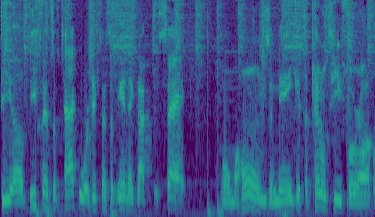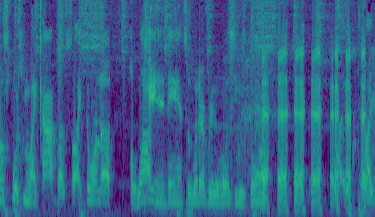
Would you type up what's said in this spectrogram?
the uh, defensive tackle or defensive end that got the sack on Mahomes and then get the penalty for uh, unsportsmanlike conduct for like doing a Hawaiian dance or whatever it was he was doing. like, like,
